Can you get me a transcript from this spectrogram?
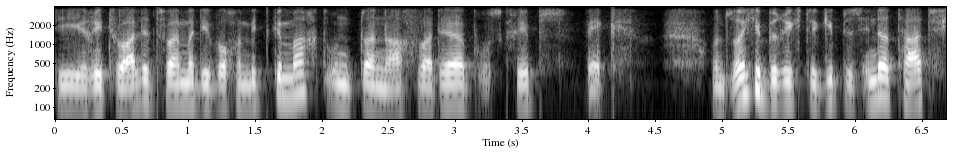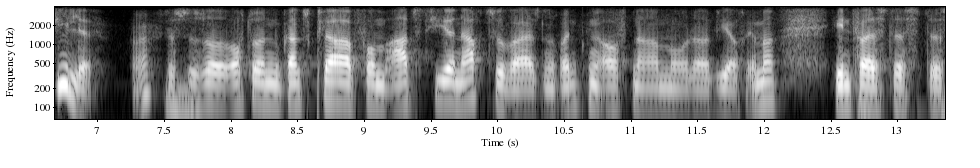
die Rituale zweimal die Woche mitgemacht und danach war der Brustkrebs weg. Und solche Berichte gibt es in der Tat viele. Das ist auch dann ganz klar vom Arzt hier nachzuweisen, Röntgenaufnahme oder wie auch immer. Jedenfalls, dass das,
